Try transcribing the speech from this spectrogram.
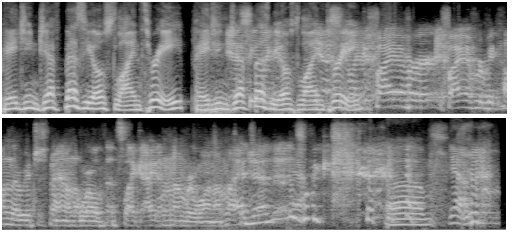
Paging Jeff Bezos, line three. Paging Yeah, Jeff see, like- Bezos, line yeah, see, three. like, if I ever if I ever become the richest man in the world, that's like item number one on my agenda. It's like, Um, Yeah.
